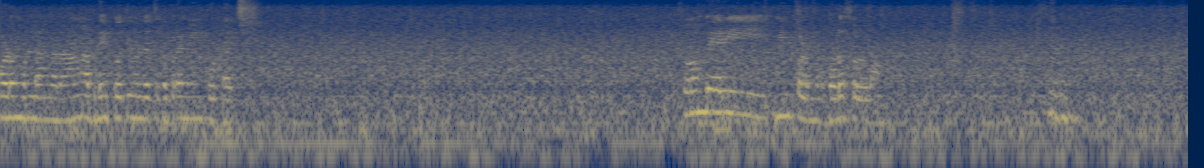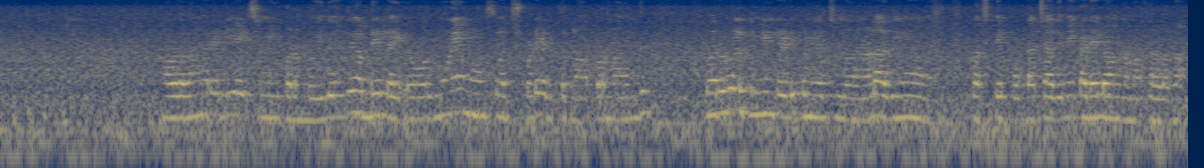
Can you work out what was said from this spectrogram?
போட முடியலங்கிறாங்க. அப்படியே கொதி வந்ததுக்கப்புறம் மீன் போட்டாச்சு. சோம்பேறி மீன் குழம்பு கூட சொல்லலாம். அவ்வளோதாங்க ரெடி ஆயிடுச்சு மீன் குழம்பு. இது வந்து அப்படியே லை ஒரு மூணே மூணு வச்சு கூட எடுத்துக்கலாம் அப்புறம் நான் வந்து வறுவலுக்கு மீன் ரெடி பண்ணி வச்சுருந்ததுனால அதையும் ஃபஸ்ட்டே போட்டாச்சு. அதுவுமே கடையில் வாங்கின மசாலா தான்.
